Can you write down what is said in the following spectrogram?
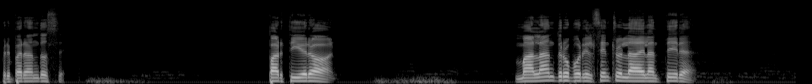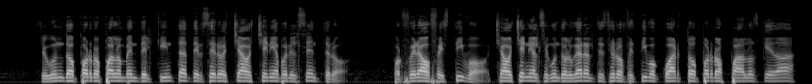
Preparándose. Partieron. Malandro por el centro de la delantera. Segundo, Porros Palo del Quinta. Tercero, Chao Chenia por el centro. Por fuera, Festivo. Chao Chenia al segundo lugar, al tercero Festivo. Cuarto, Porros Palos queda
